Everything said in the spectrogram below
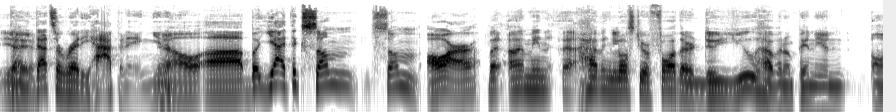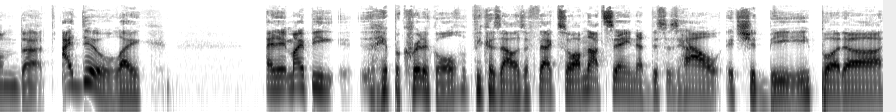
Yeah, th- yeah. that's already happening, you Yeah. know. Uh, but yeah, I think some some are. But I mean, uh, having lost your father, do you have an opinion on that? I do like, and it might be hypocritical because I was affected. So I'm not saying that this is how it should be, but uh,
